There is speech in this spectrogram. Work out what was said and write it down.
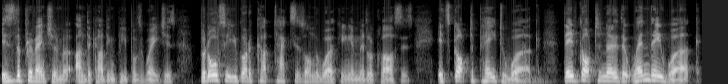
is the prevention of undercutting people's wages, but also you've got to cut taxes on the working and middle classes. It's got to pay to work. Mm. They've got to know that when they work,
